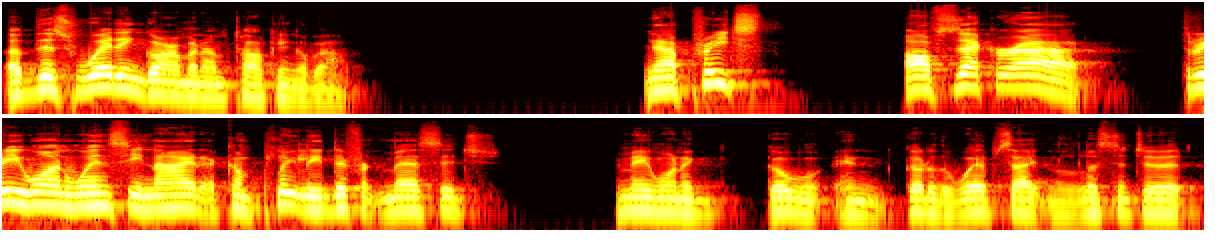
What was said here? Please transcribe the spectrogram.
of this wedding garment I'm talking about. Now, I preached off Zechariah 3 1 Wednesday night, a completely different message. You may want to go and go to the website and listen to it.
